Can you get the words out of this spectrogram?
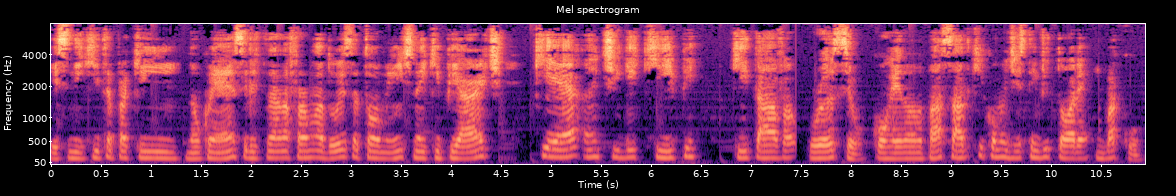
Esse Nikita, para quem não conhece, ele tá na Fórmula 2 atualmente, na equipe Art, que é a antiga equipe que estava Russell correndo ano passado, que como eu disse tem vitória em Baku.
